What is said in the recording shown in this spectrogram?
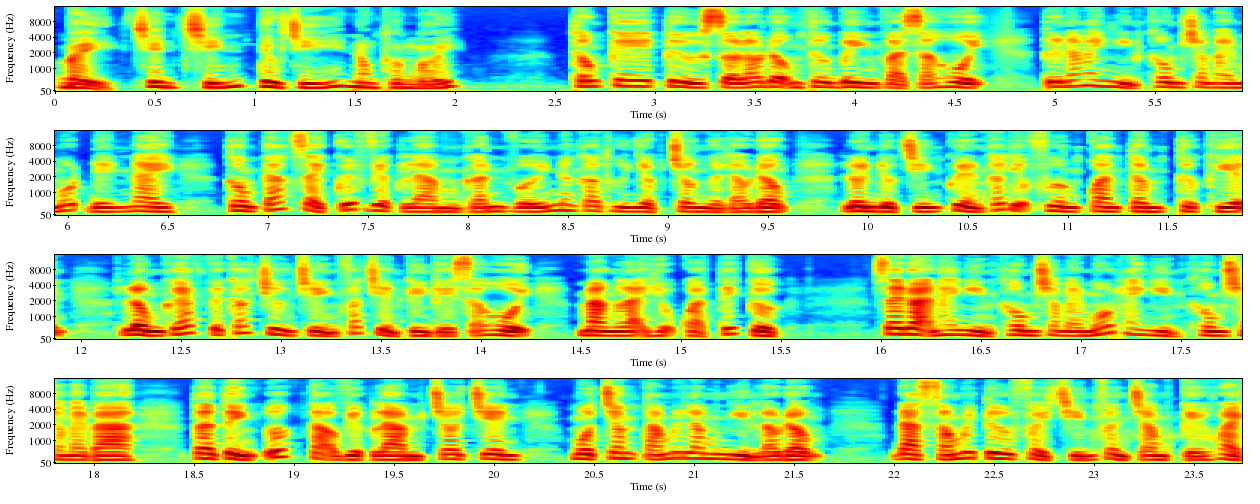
7 trên 9 tiêu chí nông thôn mới. Thống kê từ Sở Lao động Thương binh và Xã hội, từ năm 2021 đến nay, công tác giải quyết việc làm gắn với nâng cao thu nhập cho người lao động luôn được chính quyền các địa phương quan tâm thực hiện, lồng ghép với các chương trình phát triển kinh tế xã hội mang lại hiệu quả tích cực. Giai đoạn 2021-2023, toàn tỉnh ước tạo việc làm cho trên 185.000 lao động, đạt 64,9% kế hoạch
